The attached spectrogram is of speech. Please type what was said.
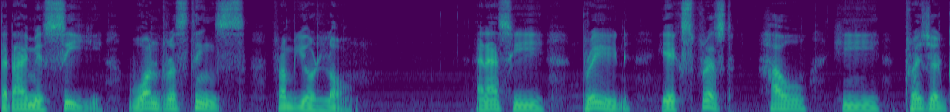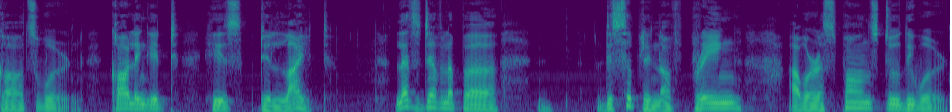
that I may see wondrous things from your law. And as he prayed, he expressed how he treasured God's word, calling it his delight. Let's develop a discipline of praying our response to the word.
